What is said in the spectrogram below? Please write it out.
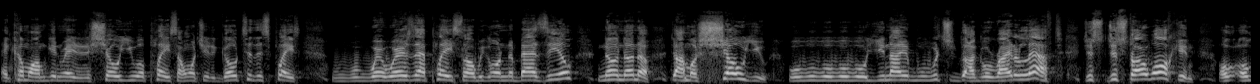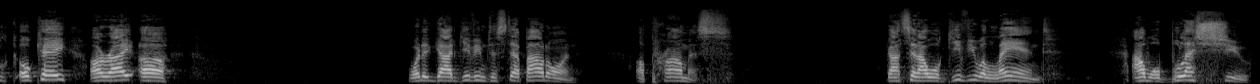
and come on, I'm getting ready to show you a place. I want you to go to this place. Where, where's that place? Are we going to Bazil? No, no, no. I'm going to show you. Well, well, well, well, United, which, I'll go right or left. Just, just start walking. O- okay, all right. Uh, what did God give him to step out on? A promise. God said, I will give you a land, I will bless you.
